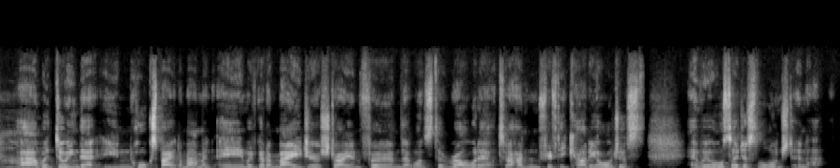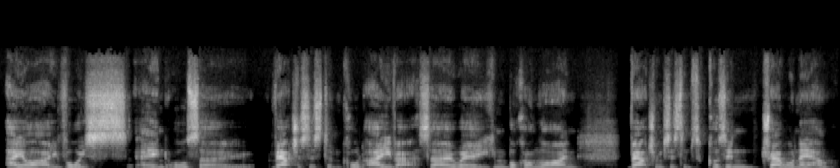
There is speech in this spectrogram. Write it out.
Ah. Uh, we're doing that in Hawke's Bay at the moment. And we've got a major Australian firm that wants to roll it out to 150 cardiologists. And we've also just launched an AI voice and also voucher system called Ava. So where you can book online vouchering systems because in travel now,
